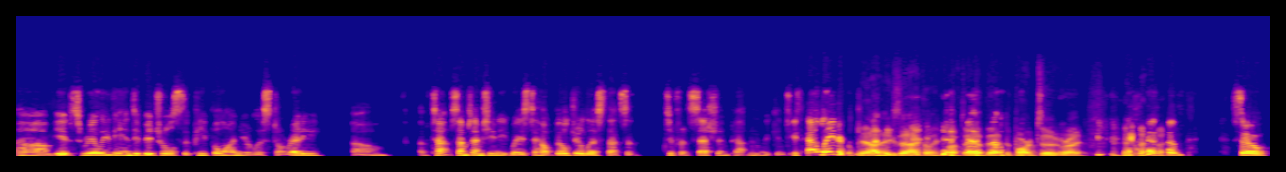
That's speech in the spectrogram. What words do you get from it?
um, it's really the individuals, the people on your list already. Um, sometimes you need ways to help build your list. That's a different session, Patton. We can do that later. Yeah, exactly. We'll have to add that to part two, right? so,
